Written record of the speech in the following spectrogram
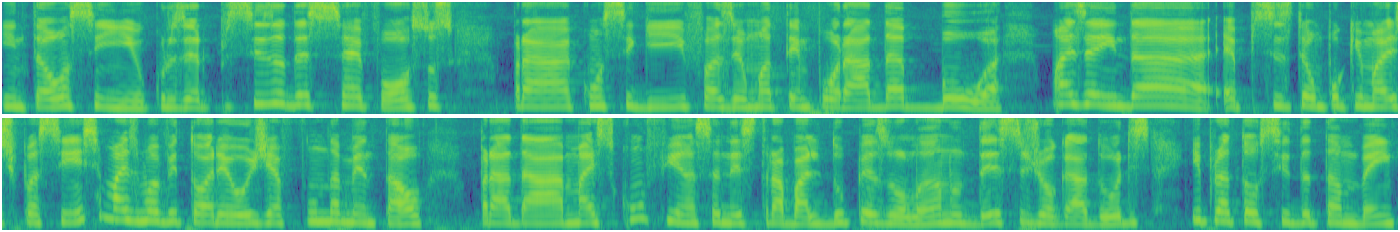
Então, assim, o Cruzeiro precisa desses reforços para conseguir fazer uma temporada boa. Mas ainda é preciso ter um pouquinho mais de paciência, mas uma vitória hoje é fundamental para dar mais confiança nesse trabalho do Pesolano, desses jogadores e para a torcida também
